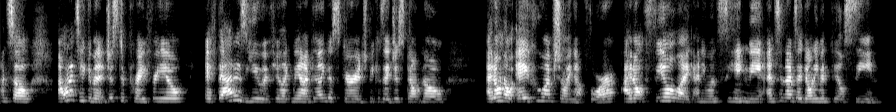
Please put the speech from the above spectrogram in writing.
And so I want to take a minute just to pray for you. If that is you, if you're like, man, I'm feeling discouraged because I just don't know, I don't know A, who I'm showing up for. I don't feel like anyone's seeing me. And sometimes I don't even feel seen.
